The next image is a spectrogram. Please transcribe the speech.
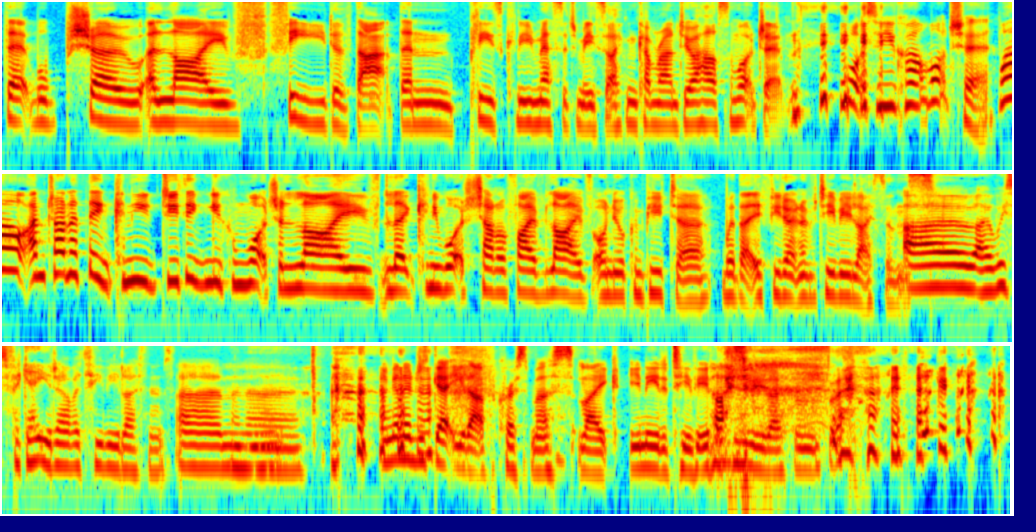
that will show a live feed of that, then please can you message me so I can come around to your house and watch it? what? So you can't watch it? well, I'm trying to think. Can you? Do you think you can watch a live? Like, can you watch Channel Five live on your computer with that if you don't have a TV license? Oh, I always forget you don't have a TV license. Um, I'm going to just get you that for Christmas. Like, you need a TV license. TV license.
